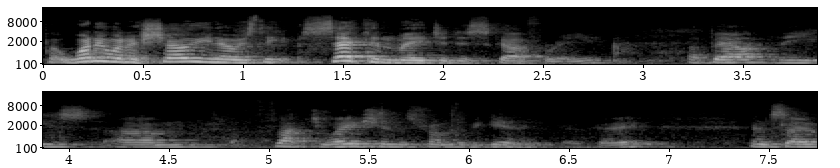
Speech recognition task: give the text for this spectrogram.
But what I want to show you now is the second major discovery about these um, fluctuations from the beginning, okay? And so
